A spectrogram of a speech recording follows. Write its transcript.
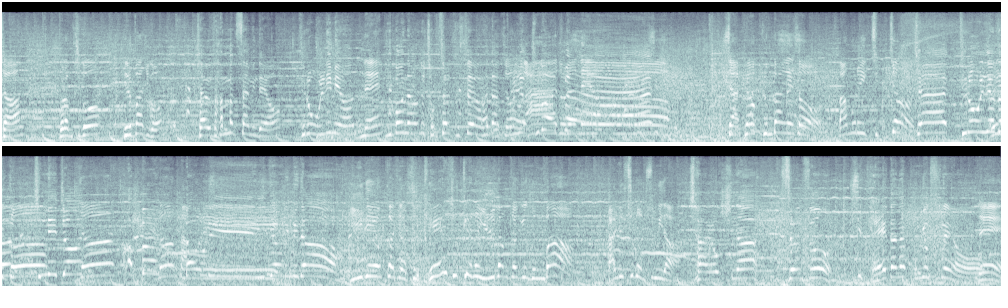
자, 몰아붙이고 뒤로 빠지고. 자 여기서 한박삼인데요 들어 올리면 네. 이번 라운드 적살 됐어요 하다 그렇죠. 돌려 주고 아, 좋았네요. 자, 벽 근방에서 마무리 직전. 자 들어 올려서 또, 심리전 전, 한번 전 마무리 마무리. 이대형입니다 2대0까지 왔어요. 계속해서 일방적인 공방 말릴 수가 없습니다. 자 역시나 이 선수 대단한 공격수네요 네.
